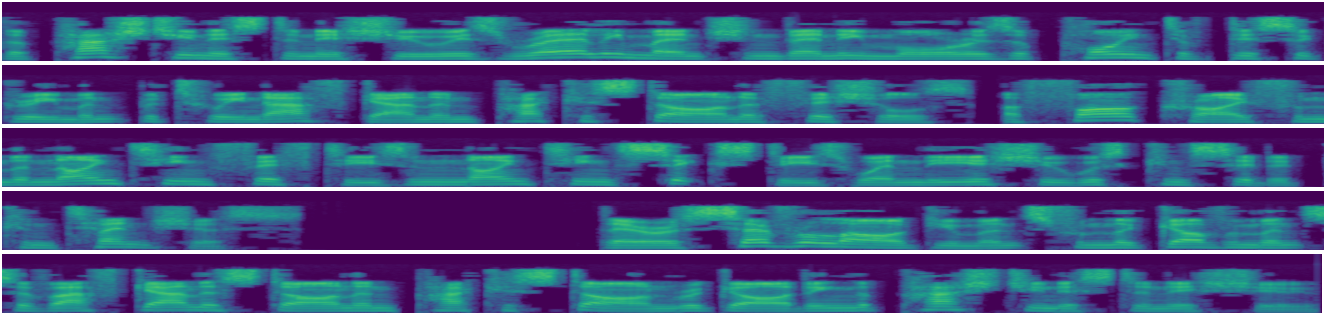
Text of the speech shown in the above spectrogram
The Pashtunistan issue is rarely mentioned anymore as a point of disagreement between Afghan and Pakistan officials, a far cry from the 1950s and 1960s when the issue was considered contentious. There are several arguments from the governments of Afghanistan and Pakistan regarding the Pashtunistan issue.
